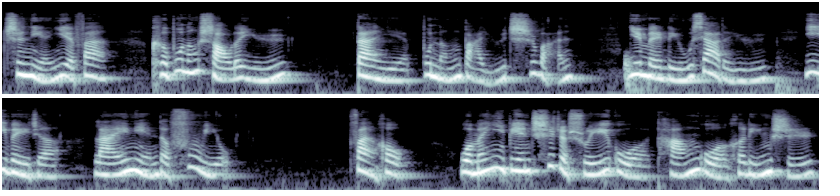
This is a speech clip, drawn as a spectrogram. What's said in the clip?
吃年夜饭。可不能少了鱼，但也不能把鱼吃完，因为留下的鱼意味着来年的富有。饭后，我们一边吃着水果、糖果和零食，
